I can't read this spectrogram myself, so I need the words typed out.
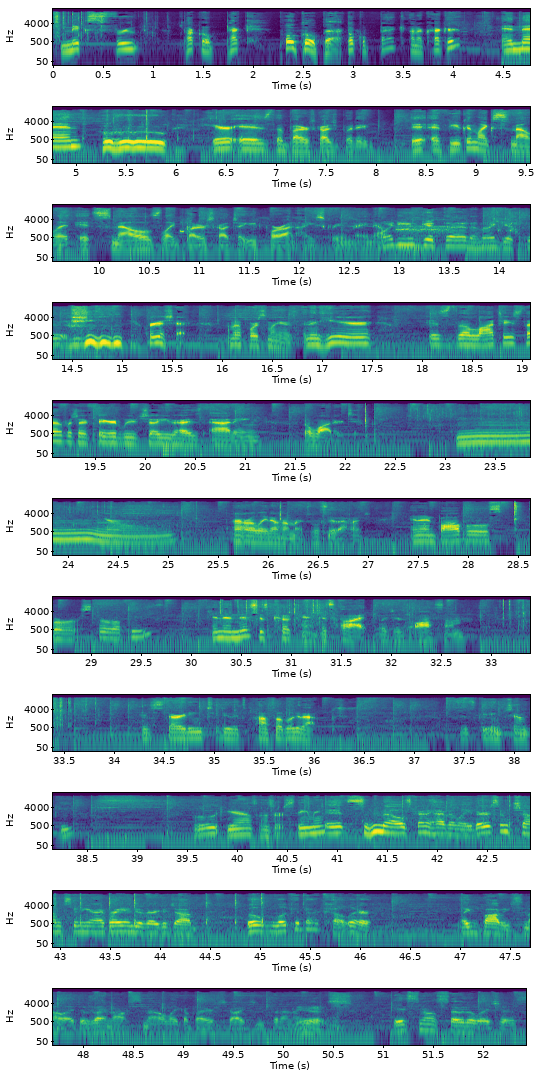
mixed fruit Paco Peck. Poco pack. Paco Peck on a cracker. And then, hoo here is the butterscotch pudding. It, if you can like smell it, it smells like butterscotch that you'd pour on ice cream right now. Why do you get that and I get this? We're gonna share. I'm gonna pour some on yours. And then here is the latte stuff, which I figured we would show you guys adding the water to. Mm, I don't really know how much. We'll say that much. And then Bob will stir, stir a piece. And then this is cooking. It's hot, which is awesome. It's starting to do its puff up. Look at that. It's getting chunky. Oh, yeah, it's gonna start steaming. It smells kind of heavenly. There's some chunks in here. I probably didn't do a very good job But look at that color. Like Bobby, smell it. Does that not smell like a butterscotch you put on ice Yes. cream? It smells so delicious.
